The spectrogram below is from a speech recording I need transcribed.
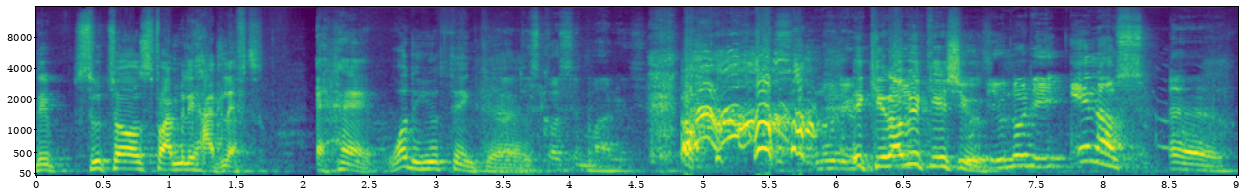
the suitor's family had left. Uh, what do you think? Uh, discussing marriage. you know the, Economic issues. You know the in-house. Uh,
